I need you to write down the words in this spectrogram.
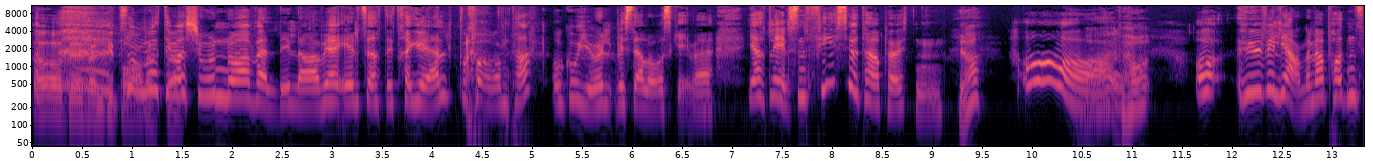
Å, det er veldig bra, Så motivasjonen nå er veldig lav. Jeg har innsett at jeg trenger hjelp på forhånd, takk. Og god jul, hvis det er lov å skrive. Hjertelig hilsen fysioterapeuten. Ja. Oh. Wow. Og hun vil gjerne være poddens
